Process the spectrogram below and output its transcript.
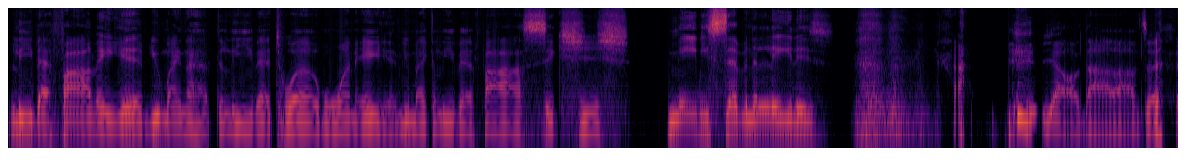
leave at 5 a.m. You might not have to leave at 12 or 1 a.m. You might leave at 5, 6 ish, maybe 7 the latest. Y'all, nah, I'm just.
